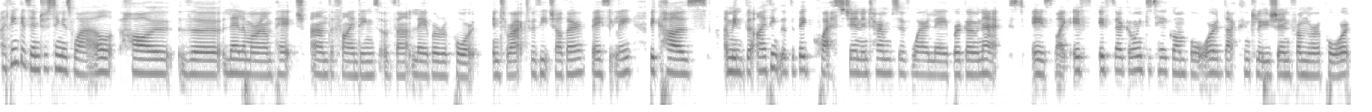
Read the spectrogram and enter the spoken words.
I think it's interesting as well how the Layla Moran pitch and the findings of that Labour report interact with each other, basically, because I mean, the, I think that the big question in terms of where Labour go next is like if if they're going to take on board that conclusion from the report,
